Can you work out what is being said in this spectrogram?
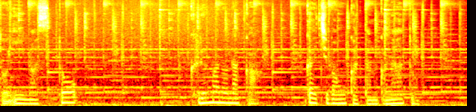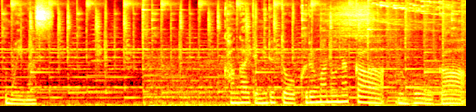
と言いますと車の中が一番多かったのかなと思います。考えてみると車の中の方が、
